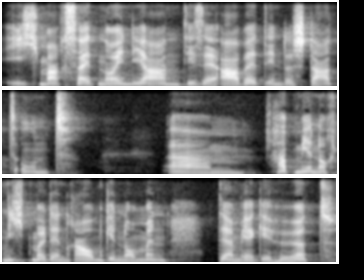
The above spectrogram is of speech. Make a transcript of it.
Ich mache seit neun Jahren diese Arbeit in der Stadt und ähm, habe mir noch nicht mal den Raum genommen, der mir gehört,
